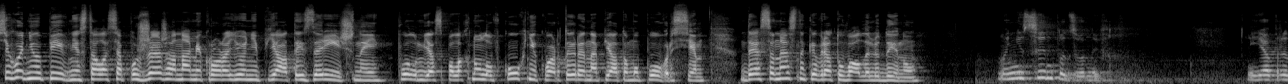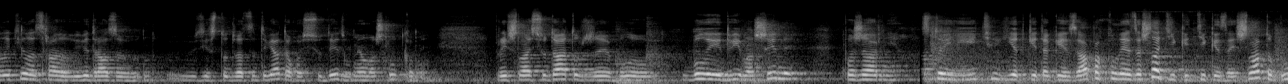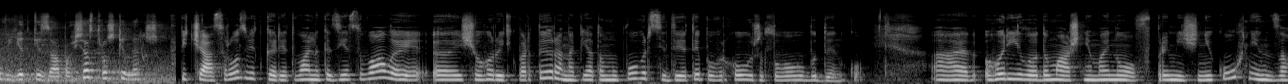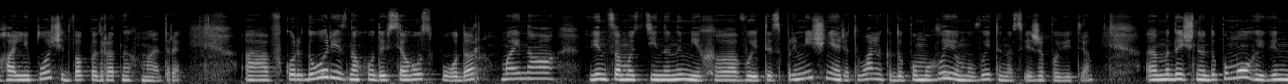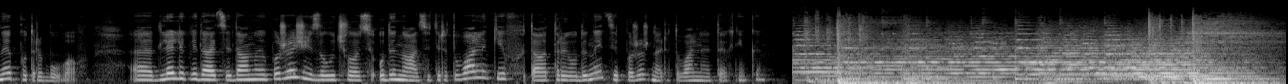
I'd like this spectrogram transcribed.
Сьогодні у півдні сталася пожежа на мікрорайоні П'ятий Зарічний. Полум'я спалахнуло в кухні квартири на п'ятому поверсі. ДСНСники врятували людину. Мені син подзвонив. Я прилетіла відразу зі 129-го сюди двома маршрутками. Прийшла сюди, тут вже було, були дві машини пожарні. Стоїть, їдкий такий запах. Коли я зайшла, тільки тільки зайшла, то був їдкий запах. Зараз трошки легше. Під час розвідки рятувальники з'ясували, е, що горить квартира на п'ятому поверсі дев'ятиповерхового житлового будинку. Е, Горіло домашнє майно в приміщенні кухні на загальній площі 2 квадратних метри. Е, В коридорі знаходився господар майна. Він самостійно не міг е, вийти з приміщення. Рятувальники допомогли йому вийти на свіже повітря. Медичної допомоги він не потребував. Для ліквідації даної пожежі залучилось 11 рятувальників та 3 одиниці пожежно-рятувальної техніки.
